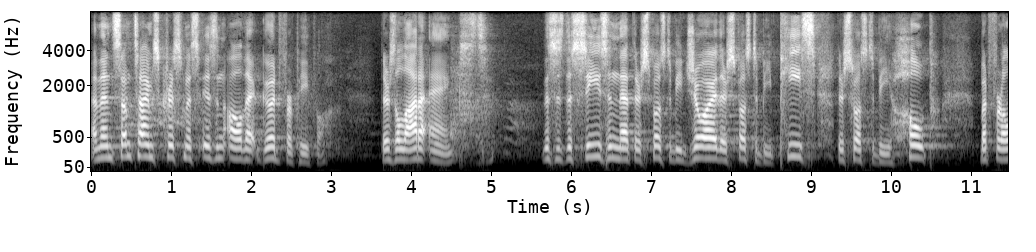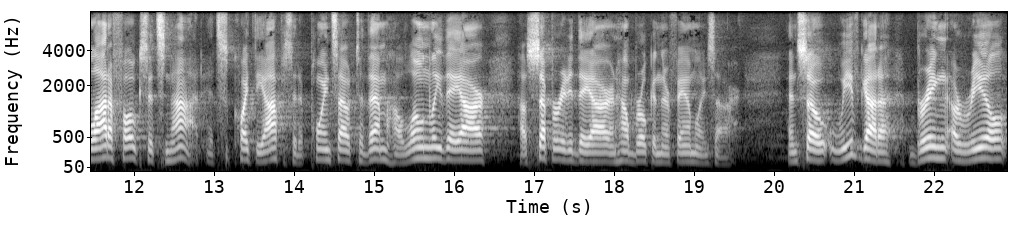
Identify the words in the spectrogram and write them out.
And then sometimes Christmas isn't all that good for people. There's a lot of angst. This is the season that there's supposed to be joy, there's supposed to be peace, there's supposed to be hope. But for a lot of folks, it's not. It's quite the opposite. It points out to them how lonely they are, how separated they are, and how broken their families are. And so we've got to bring a real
